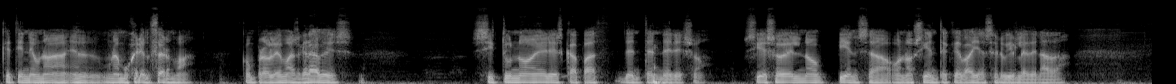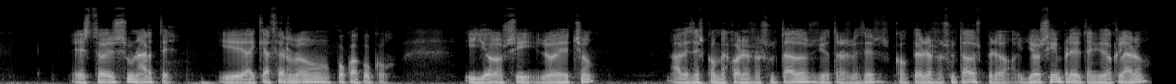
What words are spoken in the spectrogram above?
que tiene una, una mujer enferma, con problemas graves, si tú no eres capaz de entender eso? Si eso él no piensa o no siente que vaya a servirle de nada. Esto es un arte y hay que hacerlo poco a poco. Y yo sí, lo he hecho, a veces con mejores resultados y otras veces con peores resultados, pero yo siempre he tenido claro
